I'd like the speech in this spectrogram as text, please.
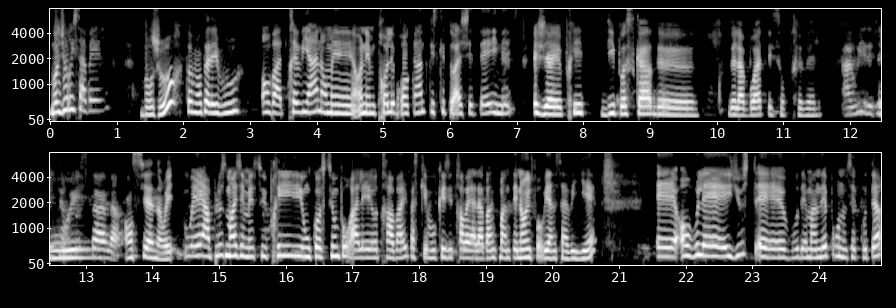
Bonjour Isabelle. Bonjour, comment allez-vous? On va très bien, on, met- on aime trop les brocantes. Qu'est-ce que tu as acheté, Inès? J'ai pris 10 postcards de, de la boîte, ils sont très belles. Ah oui, les vieilles Oui. postales. Anciennes, oui. Oui, en plus, moi, je me suis pris un costume pour aller au travail parce que vu que je travaille à la banque maintenant, il faut bien s'habiller. Et on voulait juste euh, vous demander pour nos écouteurs,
